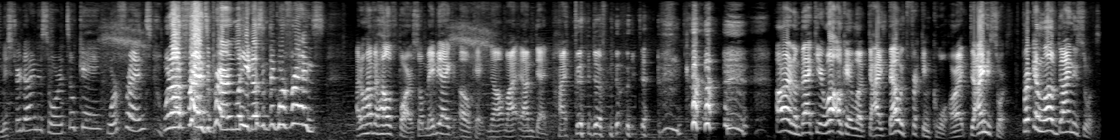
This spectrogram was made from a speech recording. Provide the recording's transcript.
Mr. Dinosaur, it's okay. We're friends. We're not friends, apparently. He doesn't think we're friends. I don't have a health bar, so maybe I... Oh, okay, no, my, I'm dead. I'm definitely dead. Alright, I'm back here. Well, okay, look, guys, that was freaking cool, alright? Dinosaurs. Freaking love dinosaurs.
